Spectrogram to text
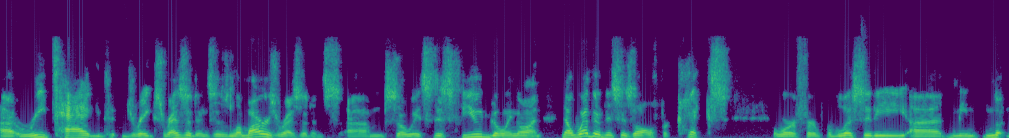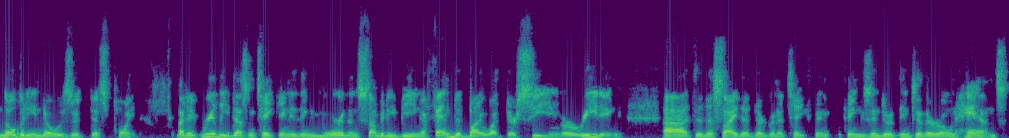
uh, retagged Drake's residence as Lamar's residence. Um, so it's this feud going on. Now, whether this is all for clicks or for publicity. Uh, I mean, nobody knows at this point. But it really doesn't take anything more than somebody being offended by what they're seeing or reading uh, to decide that they're going to take th- things into into their own hands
